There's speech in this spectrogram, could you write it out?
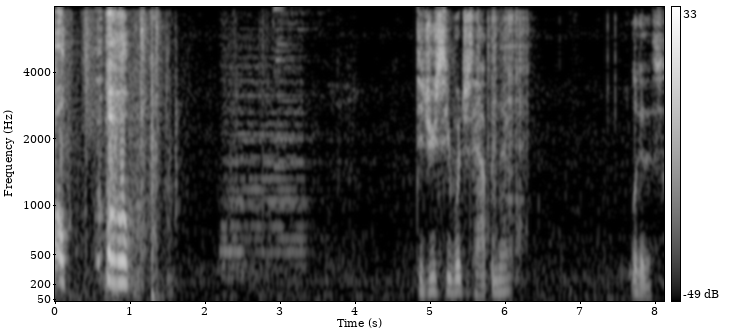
Oh! Oh! Did you see what just happened there? Look at this.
